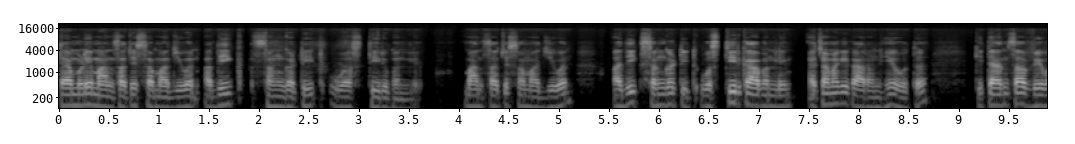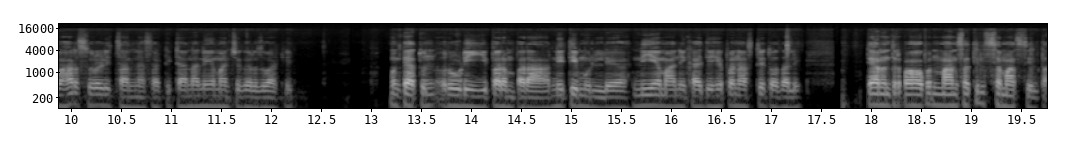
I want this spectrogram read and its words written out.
त्यामुळे माणसाचे समाजजीवन अधिक संघटित व स्थिर बनले. माणसाचे समाजजीवन अधिक संघटित व स्थिर का बनले? याच्यामागे कारण हे होतं की त्यांचा व्यवहार सुरळीत चालण्यासाठी त्यांना नियमांची गरज वाटली. मग त्यातून रूढी परंपरा नीतिमूल्य नियम आणि कायदे हे पण अस्तित्वात आले. त्यानंतर पाहू आपण माणसातील समाजशीलता.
